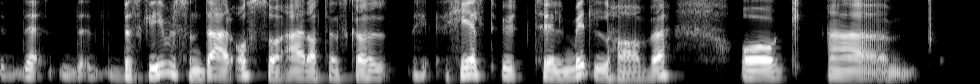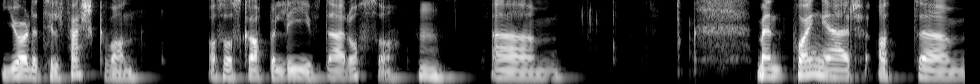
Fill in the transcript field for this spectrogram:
det, det, beskrivelsen der også er at den skal helt ut til Middelhavet og uh, gjøre det til ferskvann, altså skape liv der også. Mm. Um, men poenget er at um,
